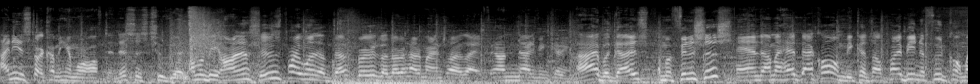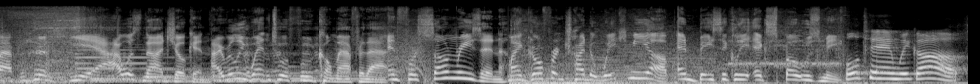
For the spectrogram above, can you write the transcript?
I need to start coming here more often. This is too good. I'm gonna be honest, this is probably one of the best burgers I've ever had in my entire life. And I'm not even kidding. All right, but guys, I'm gonna finish this and I'm gonna head back home because I'll probably be in a food coma after this. Yeah, I was not joking. I really went into a food coma after that. And for some reason, my girlfriend tried to wake me up and basically expose me. Foltyn, wake up.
